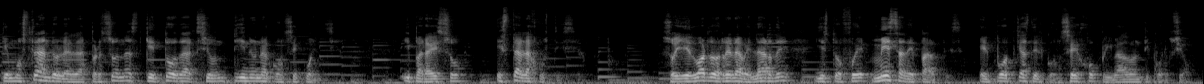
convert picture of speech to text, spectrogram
que mostrándole a las personas que toda acción tiene una consecuencia? Y para eso está la justicia. Soy Eduardo Herrera Velarde y esto fue Mesa de Partes, el podcast del Consejo Privado Anticorrupción.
